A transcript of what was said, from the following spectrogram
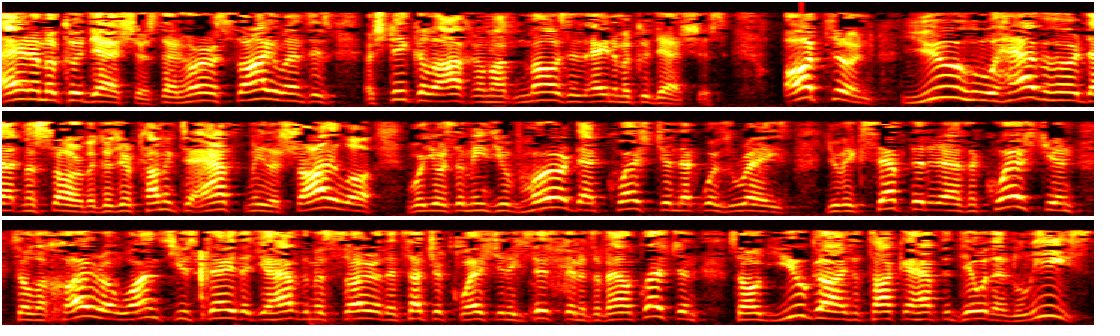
Aina Mekudeshes. That her silence is a achamat Moses Aina Mekudeshes. Otun, you who have heard that Masorah, because you're coming to ask me the Shiloh, where you, means you've heard that question that was raised. You've accepted it as a question. So L'chaira, once you say that you have the Masorah, that such a question exists and it's a valid question, so you guys, Ataka, have to deal with at least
